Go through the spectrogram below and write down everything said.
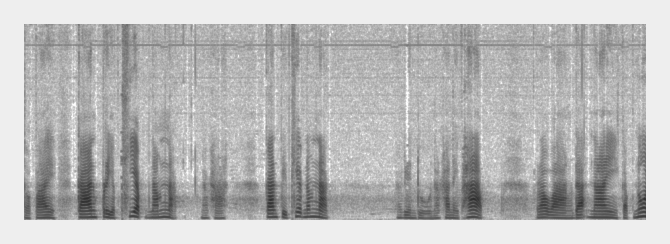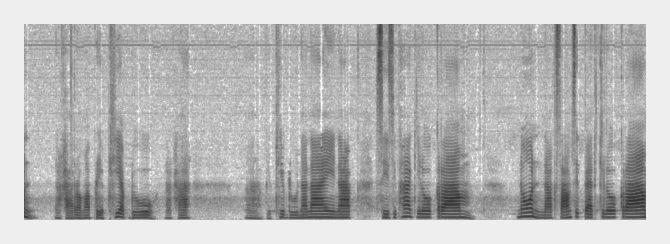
ต่อไปการเปรียบเทียบน้ำหนักนะคะ การเปรียบเทียบน้ำหนักนักเรียนดูนะคะในภาพ ระหว่างดะในกับนุ่นนะคะ เรามาเปรียบเทียบดูนะคะเปรียบเทียบดูนาในหนัก 45 กิโลกรัมนุ่นหนัก 38 กิโลกรัม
